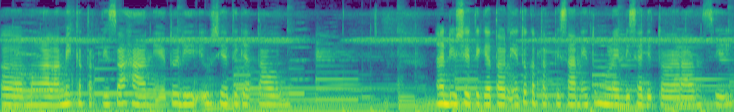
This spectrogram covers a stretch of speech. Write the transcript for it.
uh, mengalami keterpisahan yaitu di usia 3 tahun. Nah, di usia 3 tahun itu keterpisahan itu mulai bisa ditoleransi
